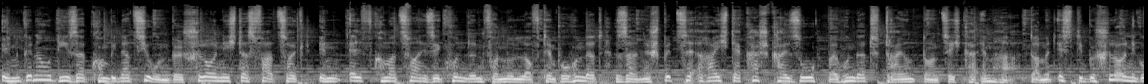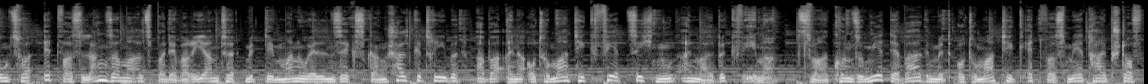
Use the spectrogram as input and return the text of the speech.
In genau dieser Kombination beschleunigt das Fahrzeug in 11,2 Sekunden von 0 auf Tempo 100. Seine Spitze erreicht der Qashqai so bei 193 km/h. Damit ist die Beschleunigung zwar etwas langsamer als bei der Variante mit dem manuellen Sechsgang-Schaltgetriebe, aber eine Automatik fährt sich nun einmal bequemer. Zwar konsumiert der Wagen mit Automatik etwas mehr Treibstoff,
